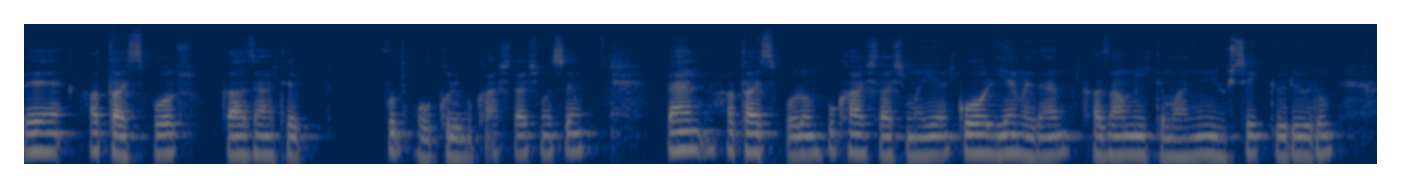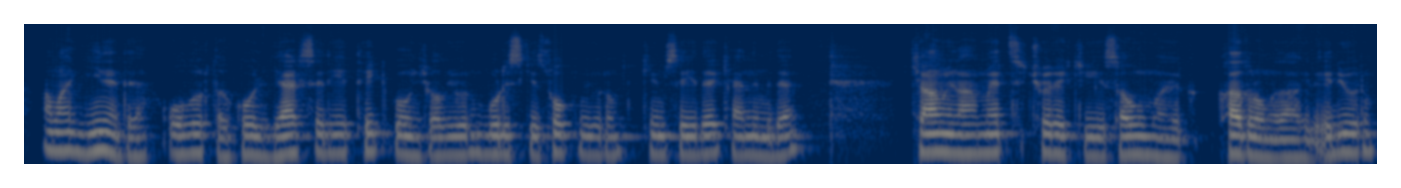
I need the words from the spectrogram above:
ve Hatay Spor Gaziantep Futbol Kulübü karşılaşması. Ben Hatayspor'un bu karşılaşmayı gol yemeden kazanma ihtimalini yüksek görüyorum. Ama yine de olur da gol yerse diye tek bir oyuncu alıyorum. Bu riski sokmuyorum. Kimseyi de kendimi de. Kamil Ahmet Çörekçi'yi savunmaya kadroma dahil ediyorum.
